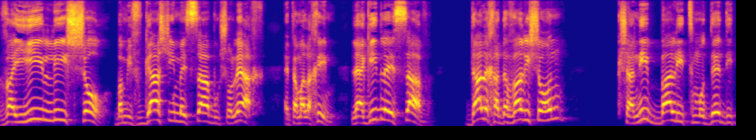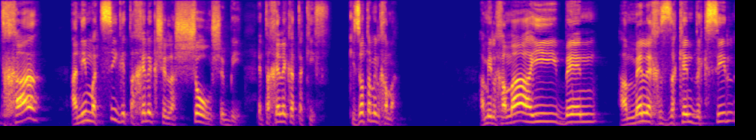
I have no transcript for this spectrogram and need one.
ויהי לי שור, במפגש עם עשיו, הוא שולח את המלאכים, להגיד לעשיו, דע לך, דבר ראשון, כשאני בא להתמודד איתך, אני מציג את החלק של השור שבי, את החלק התקיף, כי זאת המלחמה. המלחמה היא בין המלך זקן וכסיל,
